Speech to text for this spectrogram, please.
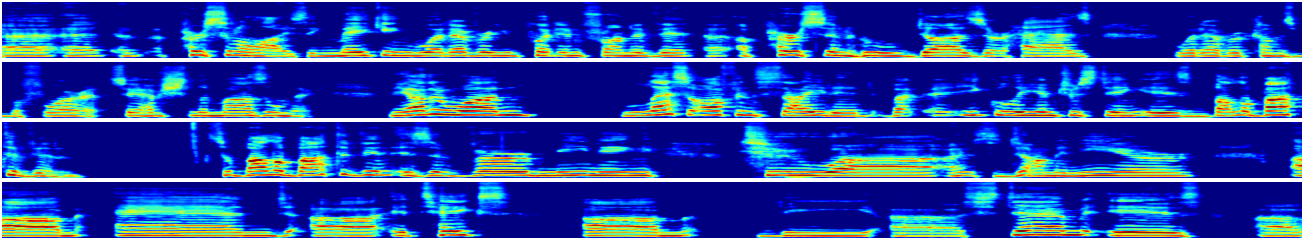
personalizing, making whatever you put in front of it a, a, person who does or has whatever comes before it. So you have Shlimazelnik. The other one less often cited, but equally interesting, is balabativin. So balabativin is a verb meaning to uh, domineer, um, and uh, it takes um, the uh, stem is uh,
